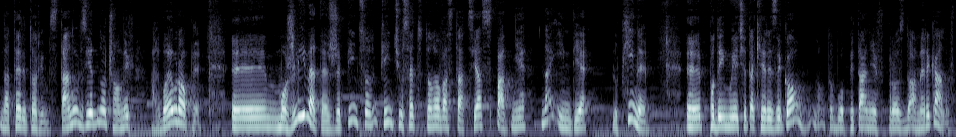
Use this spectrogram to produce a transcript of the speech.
na terytorium Stanów Zjednoczonych albo Europy. Yy, możliwe też, że 500-tonowa stacja spadnie na Indie lub Chiny. Yy, podejmujecie takie ryzyko? No, to było pytanie wprost do Amerykanów.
